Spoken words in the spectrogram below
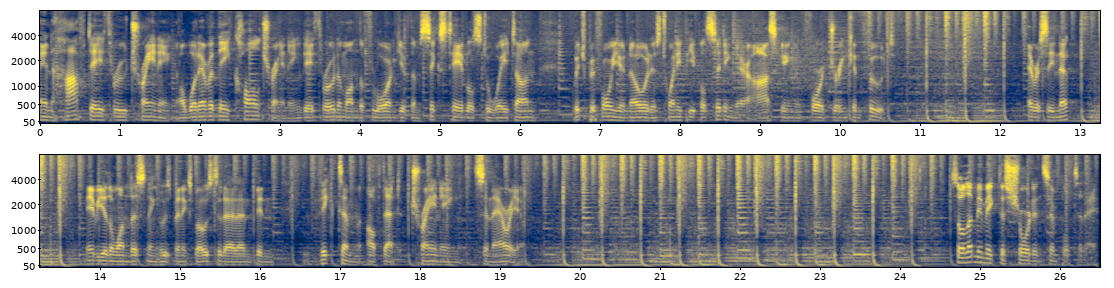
and half day through training or whatever they call training, they throw them on the floor and give them six tables to wait on, which before you know it is 20 people sitting there asking for drink and food. Ever seen that? Maybe you're the one listening who's been exposed to that and been victim of that training scenario. So let me make this short and simple today.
